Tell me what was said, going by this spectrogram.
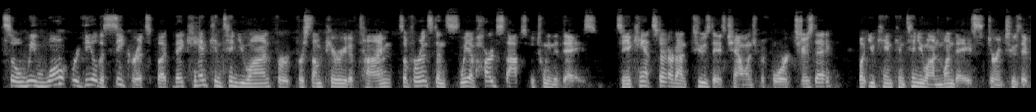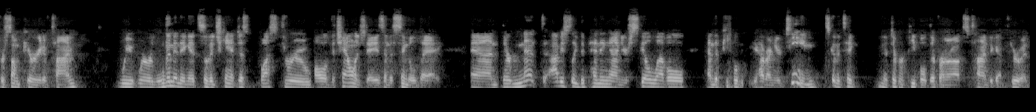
So we won't reveal the secrets, but they can continue on for for some period of time. So, for instance, we have hard stops between the days. So you can't start on Tuesday's challenge before Tuesday, but you can continue on Mondays during Tuesday for some period of time we, we're limiting it so that you can't just bust through all of the challenge days in a single day. And they're meant, to, obviously, depending on your skill level and the people that you have on your team, it's going to take you know, different people different amounts of time to get through it.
